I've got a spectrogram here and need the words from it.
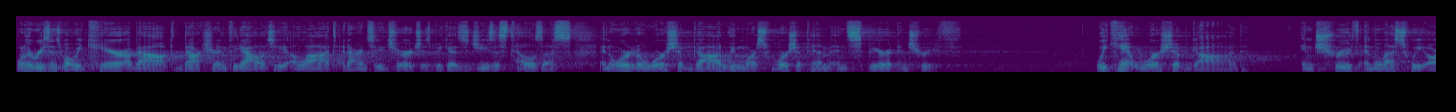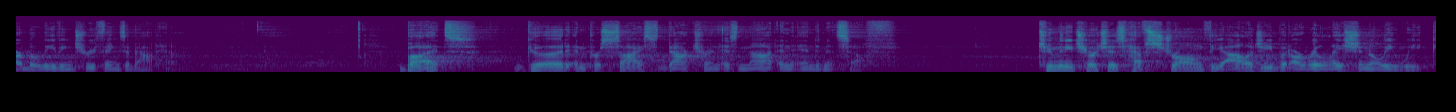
One of the reasons why we care about doctrine and theology a lot at Iron City Church is because Jesus tells us in order to worship God, we must worship Him in spirit and truth. We can't worship God in truth unless we are believing true things about Him. But good and precise doctrine is not an end in itself. Too many churches have strong theology but are relationally weak.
